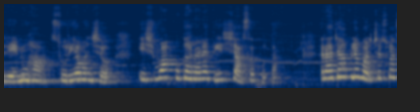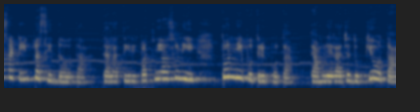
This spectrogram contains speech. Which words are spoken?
रेणू हा सूर्यवंश इश्वाकू घराण्यातील शासक होता. राजा आपल्या वर्चस्वासाठी प्रसिद्ध होता. त्याला तीन पत्नी असूनही तो निपुत्रिक होता. त्यामुळे राजा दुःखी होता.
